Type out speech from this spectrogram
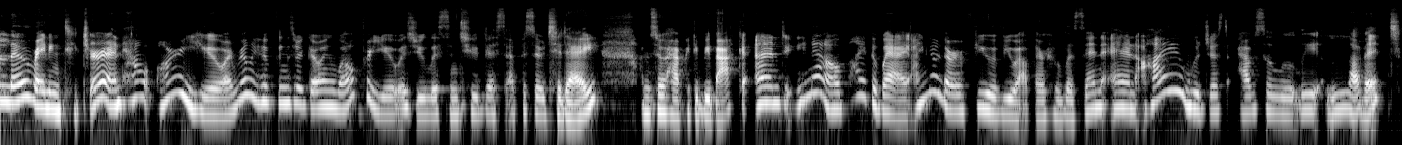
Hello, writing teacher, and how are you? I really hope things are going well for you as you listen to this episode today. I'm so happy to be back. And, you know, by the way, I know there are a few of you out there who listen, and I would just absolutely love it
